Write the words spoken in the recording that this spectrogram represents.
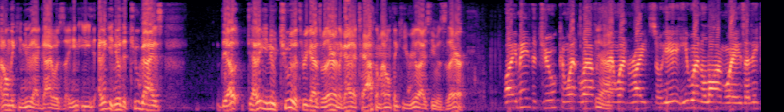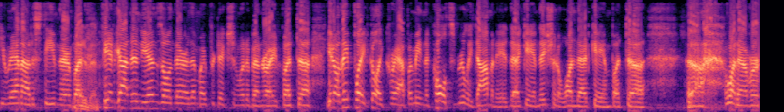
I don't think he knew that guy was. He, he, I think he knew the two guys. The I think he knew two of the three guys were there, and the guy that tackled him. I don't think he realized he was there. Well, he made the juke and went left Yeah. and then went right, so he he went a long ways. I think he ran out of steam there, but Might have been. if he had gotten in the end zone there, then my prediction would have been right. But uh, you know, they played like crap. I mean, the Colts really dominated that game. They should have won that game, but uh, uh, whatever.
